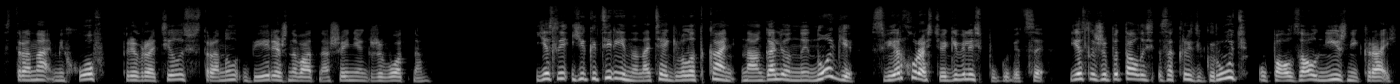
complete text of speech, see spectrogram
Страна мехов превратилась в страну бережного отношения к животным. Если Екатерина натягивала ткань на оголенные ноги, сверху расстегивались пуговицы. Если же пыталась закрыть грудь, уползал нижний край.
